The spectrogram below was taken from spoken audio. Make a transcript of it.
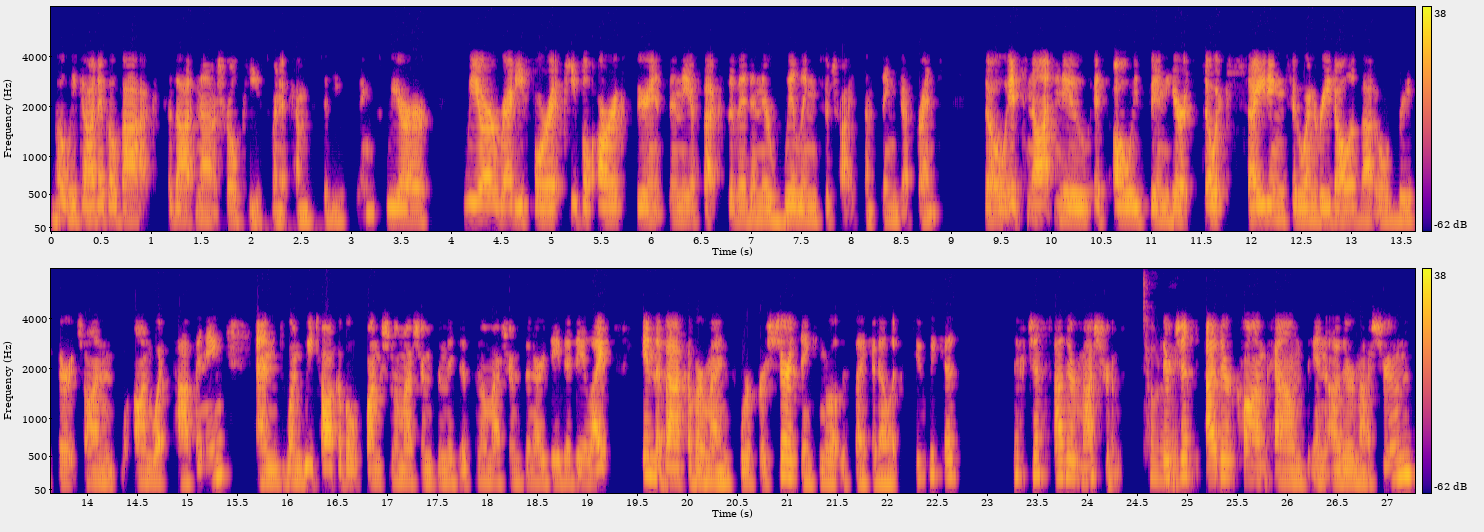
but we got to go back to that natural piece when it comes to these things. We are we are ready for it. People are experiencing the effects of it and they're willing to try something different. So it's not new. It's always been here. It's so exciting to go and read all of that old research on, on what's happening. And when we talk about functional mushrooms and medicinal mushrooms in our day to day life, in the back of our minds, we're for sure thinking about the psychedelics too, because they're just other mushrooms. Totally. They're just other compounds in other mushrooms.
